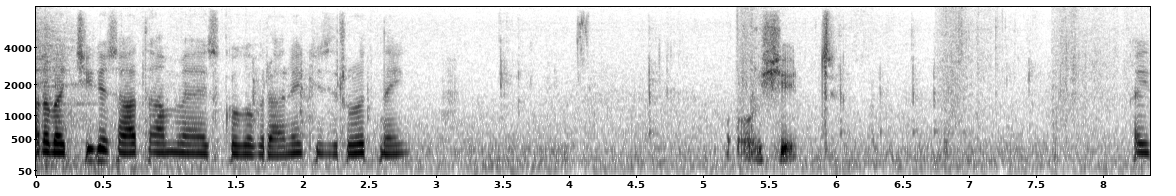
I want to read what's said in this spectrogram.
और बच्ची के साथ हम इसको घबराने की ज़रूरत नहीं। ओ शिट आई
